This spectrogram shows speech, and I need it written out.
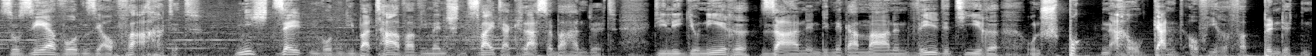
so sehr wurden sie auch verachtet. Nicht selten wurden die Bataver wie Menschen zweiter Klasse behandelt. Die Legionäre sahen in den Germanen wilde Tiere und spuckten arrogant auf ihre Verbündeten.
